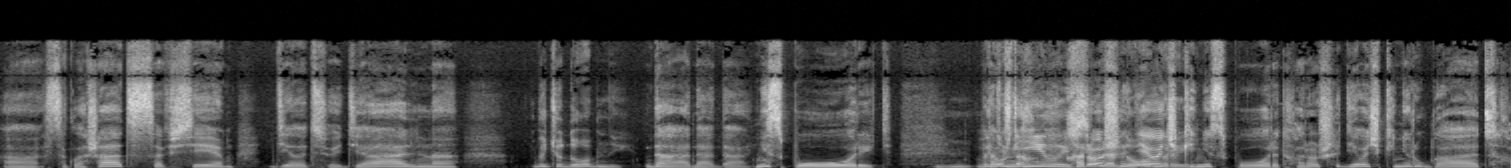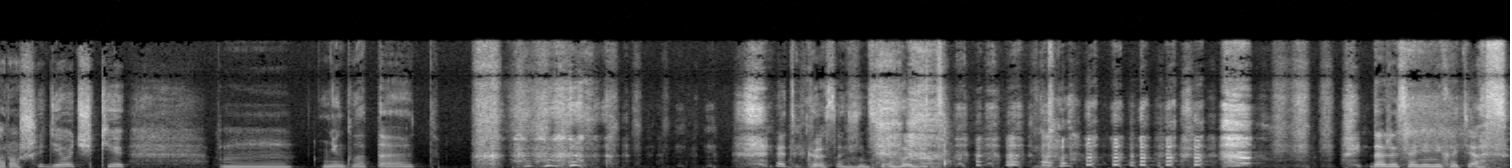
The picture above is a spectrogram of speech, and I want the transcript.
а, соглашаться со всем, делать все идеально. Быть удобной. Да, да, да. Не спорить. Мгм. Потому Быть что милой, хорошие девочки не спорят, хорошие девочки не ругаются, хорошие девочки... м, не глотают. Это как раз они делают. Даже если они не хотят.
